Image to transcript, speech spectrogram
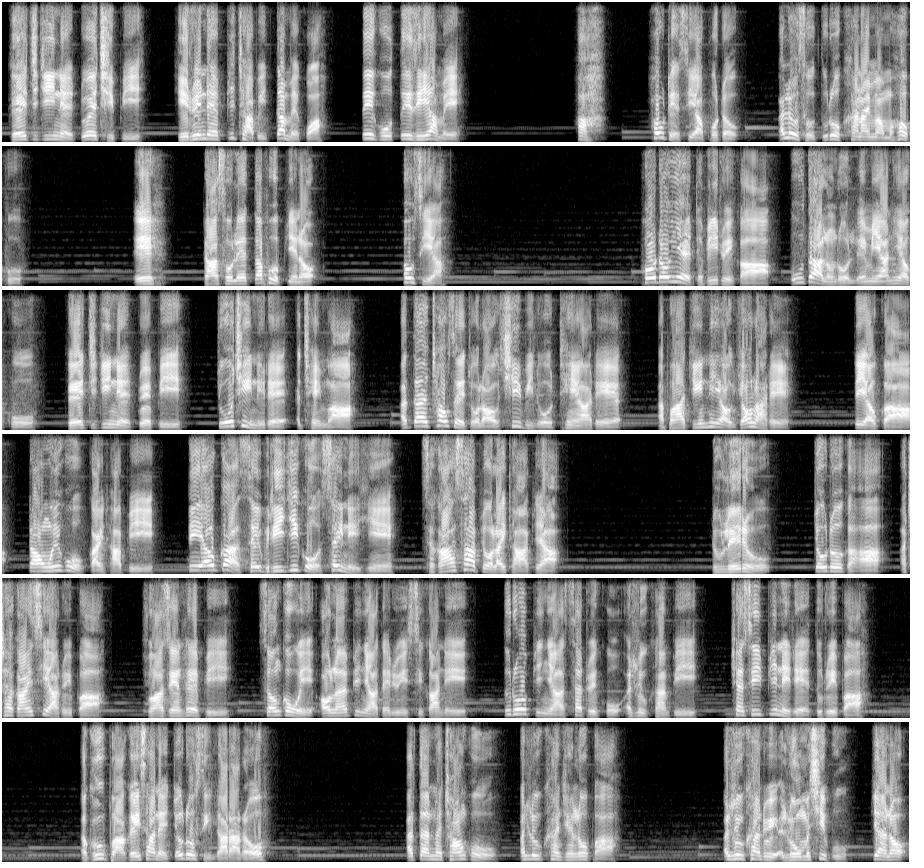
ခဲကြီးကြီးနဲ့တွဲချီပြီးရေရင်းနဲ့ပြစ်ချပြီးတတ်မယ်ကွာသေကိုသေစေရမယ်ဟာဟုတ်တယ်ဆရာဖိုးတုတ်အဲ့လိုဆိုသူတို့ခံနိုင်မှာမဟုတ်ဘူးအေးဒါဆိုလဲတတ်ဖို့ပြင်တော့ဟုတ်ဆရာဖိုးတုတ်ရဲ့တပည့်တွေကဦးတာလုံးတို့လင်မယားနှစ်ယောက်ကိုခဲကြီးကြီးနဲ့တွဲပြီးကျိုးချီနေတဲ့အချိန်မှာအသက်60ကျော်လောက်ရှိပြီလို့ထင်ရတဲ့ အဘာကြီးနှစ်ယောက်ရောက်လာတဲ့တယောက်ကတောင်ဝေးကိုကင်ထားပြီးတယောက်ကစိတ်ပတိကြီးကိုစိတ်နေရင်စကားဆပြောလိုက်တာဗျလူလေးတို့ကျုပ်တို့ကအထက်ကိုင်းဆရာတွေပါရွာစဉ်လှည့်ပြီးစုံကဝေအောက်လန်းပညာသည်တွေစီကနေသူတို့ပညာဆက်တွေကိုအလှခံပြီးဖြည့်ဆည်းပြစ်နေတဲ့သူတွေပါအခုဘာကိစ္စနဲ့ကျုပ်တို့စီလာတာတော့အတန်နှစ်ချောင်းကို အလှခံခြင်းလို့ပါ အလှခံတွေအလိုမရှိဘူးပြန်တော့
